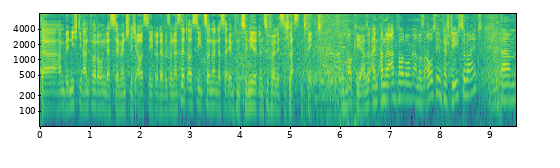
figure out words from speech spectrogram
da haben wir nicht die Anforderung, dass der menschlich aussieht oder besonders nett aussieht, sondern dass er eben funktioniert und zuverlässig Lasten trägt. Okay, also eine andere Anforderung, anderes Aussehen, verstehe ich soweit. Ähm,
